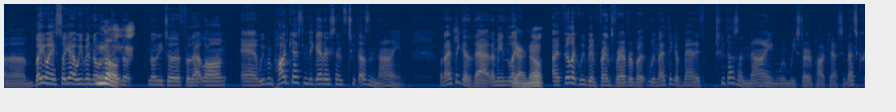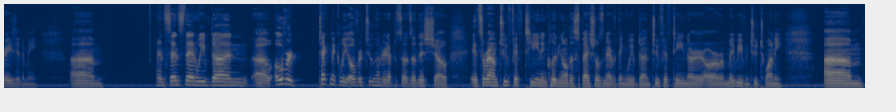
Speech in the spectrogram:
Um, but anyway, so yeah, we've been knowing, No. kno- known each other for that long, and we've been podcasting together since 2009. When I think of that, I mean, like, yeah, I know. I feel like we've been friends forever, but when I think of man, it's 2009 when we started podcasting. That's crazy to me. Um, and since then, we've done uh, over technically over 200 episodes of this show. It's around 215, including all the specials and everything we've done. 215 or or maybe even 220. Um,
